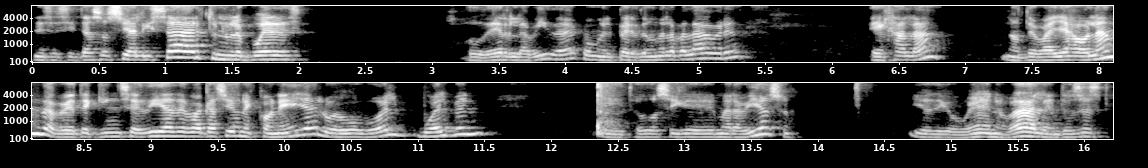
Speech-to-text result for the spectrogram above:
necesita socializar, tú no le puedes joder la vida, con el perdón de la palabra. Déjala, no te vayas a Holanda, vete 15 días de vacaciones con ella, luego vuelven y todo sigue maravilloso. Y yo digo, bueno, vale, entonces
